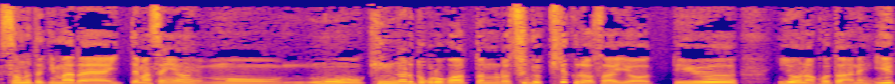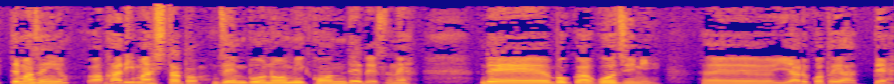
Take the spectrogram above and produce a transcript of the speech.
その時まだ言ってませんよ。もう、もう気になるところがあったならすぐ来てくださいよっていうようなことはね、言ってませんよ。わかりましたと。全部を飲み込んでですね。で、僕は5時に、えー、やることやって、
